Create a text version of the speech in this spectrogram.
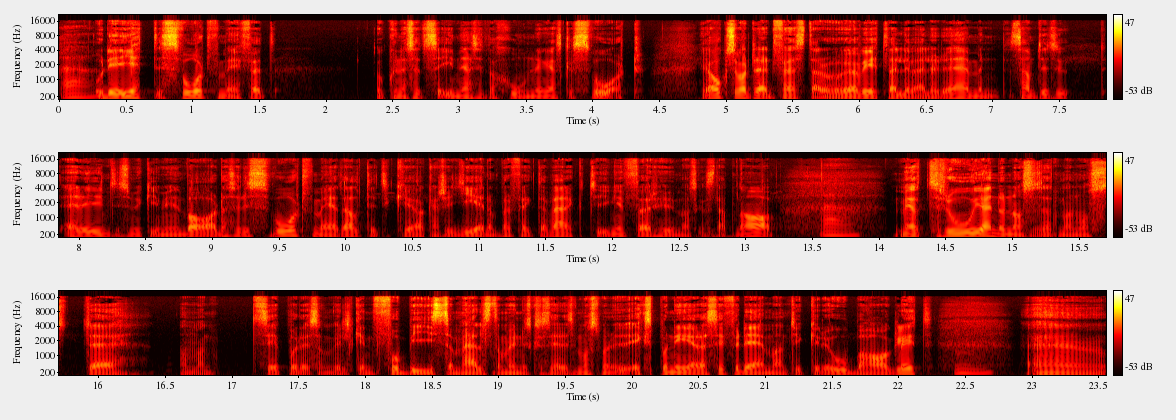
Ja. Och det är jättesvårt för mig för att att kunna sätta sig in i den situationen är ganska svårt. Jag har också varit rädd för hästar och jag vet väldigt väl hur det är men samtidigt är det ju inte så mycket i min vardag så det är svårt för mig att alltid, tycker jag, kanske ge de perfekta verktygen för hur man ska slappna av. Ja. Men jag tror ju ändå någonstans att man måste, om man ser på det som vilken fobi som helst, om man nu ska säga det, så måste man exponera sig för det man tycker är obehagligt. Mm. Eh,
